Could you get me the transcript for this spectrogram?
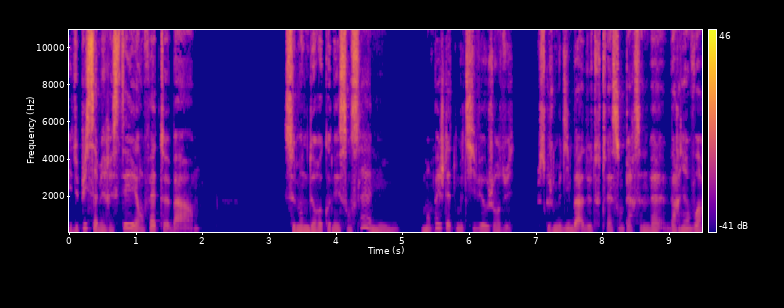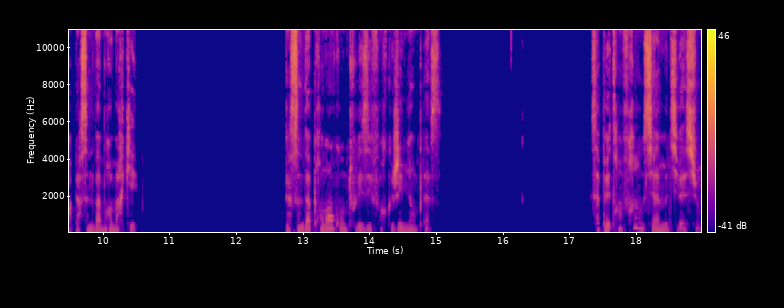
Et depuis, ça m'est resté, et en fait, bah, ce manque de reconnaissance-là m'empêche d'être motivée aujourd'hui. Parce que je me dis, bah, de toute façon, personne va, va rien voir, personne va me remarquer. Personne va prendre en compte tous les efforts que j'ai mis en place. Ça peut être un frein aussi à la motivation.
